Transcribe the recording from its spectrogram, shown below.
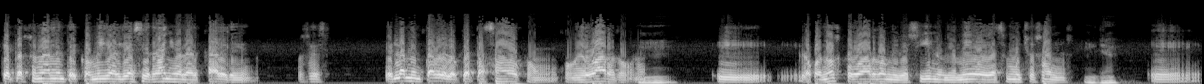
qué personal, entre comillas, le hace daño al alcalde. Entonces, es lamentable lo que ha pasado con, con Eduardo, ¿no? Y lo conozco Eduardo, mi vecino, mi amigo de hace muchos años. Eh,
